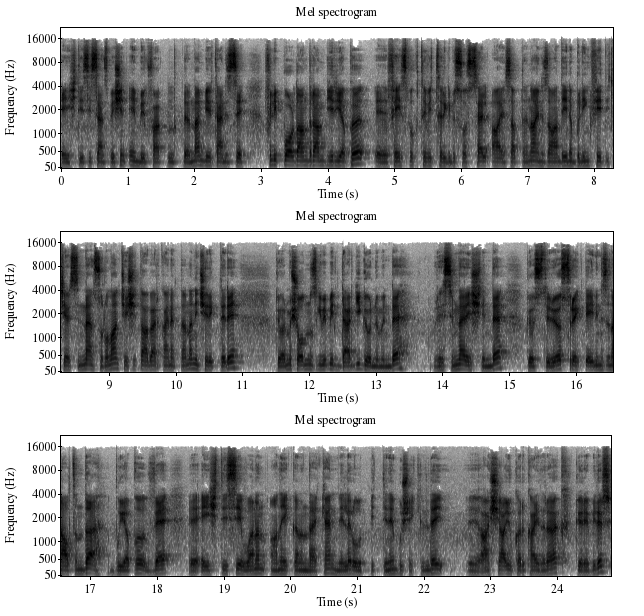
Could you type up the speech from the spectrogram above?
HTC Sense 5'in en büyük farklılıklarından bir tanesi. Flipboard andıran bir yapı e, Facebook, Twitter gibi sosyal ağ hesaplarını aynı zamanda yine BlinkFit içerisinden sunulan çeşitli haber kaynaklarından içerikleri görmüş olduğunuz gibi bir dergi görünümünde resimler eşliğinde gösteriyor. Sürekli elinizin altında bu yapı ve e, HTC One'ın ana ekranındayken neler olup bittiğini bu şekilde e, aşağı yukarı kaydırarak görebilir.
